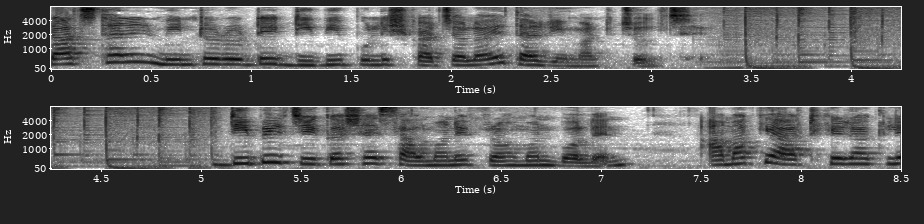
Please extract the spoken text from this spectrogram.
রাজধানীর মিন্টো রোডে ডিবি পুলিশ কার্যালয়ে তার রিমান্ড চলছে। ডিবির জিজ্ঞাসায় সালমান এফ রহমান বলেন, আমাকে আটকে রাখলে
